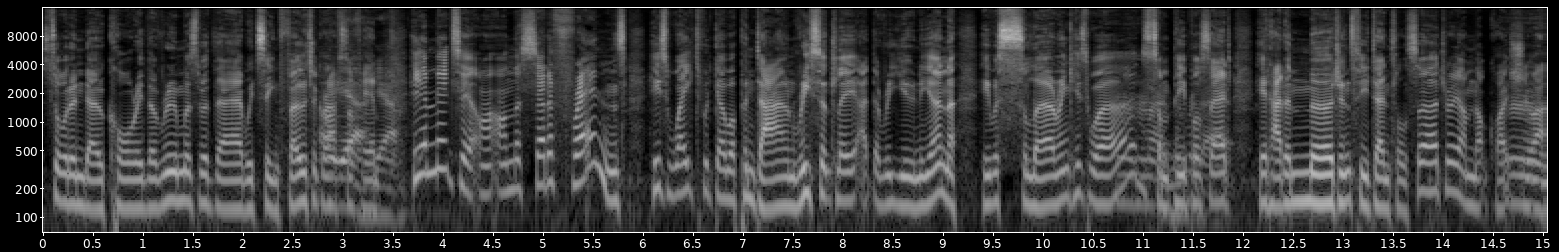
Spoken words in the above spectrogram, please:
sort of know Corey. The rumours were there. We'd seen photographs yeah, of him. yeah. He admits it on, on the set of Friends. His weight would go up and down. Recently at the reunion, he was slurring his words. Some people said he'd had emergency dental surgery. I'm not quite sure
